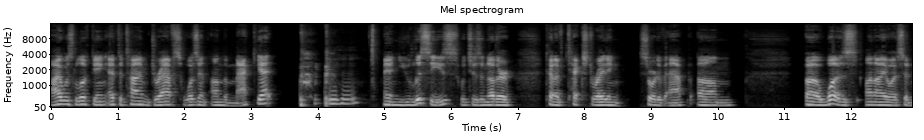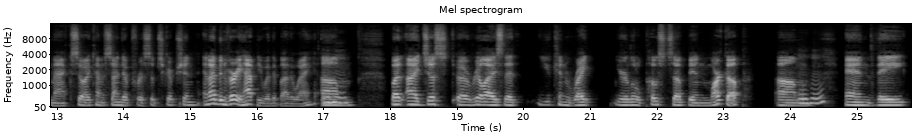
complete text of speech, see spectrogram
I was looking at the time drafts wasn't on the Mac yet hmm and Ulysses, which is another kind of text writing sort of app, um, uh, was on iOS and Mac. So I kind of signed up for a subscription, and I've been very happy with it, by the way. Um, but I just uh, realized that you can write your little posts up in markup, um, hmm and they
